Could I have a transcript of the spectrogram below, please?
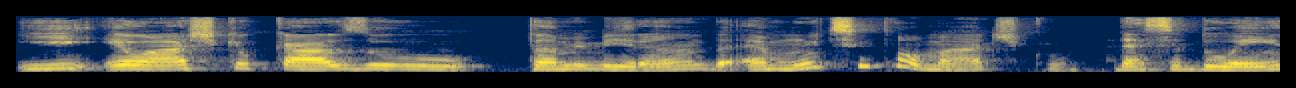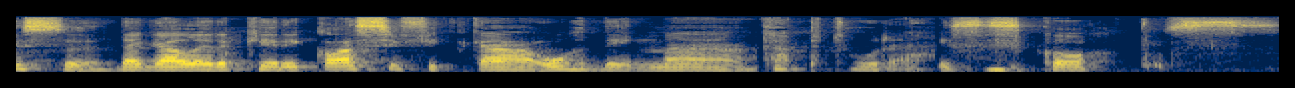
E eu acho que o caso Tami Miranda é muito sintomático dessa doença da galera querer classificar, ordenar, capturar esses corpos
